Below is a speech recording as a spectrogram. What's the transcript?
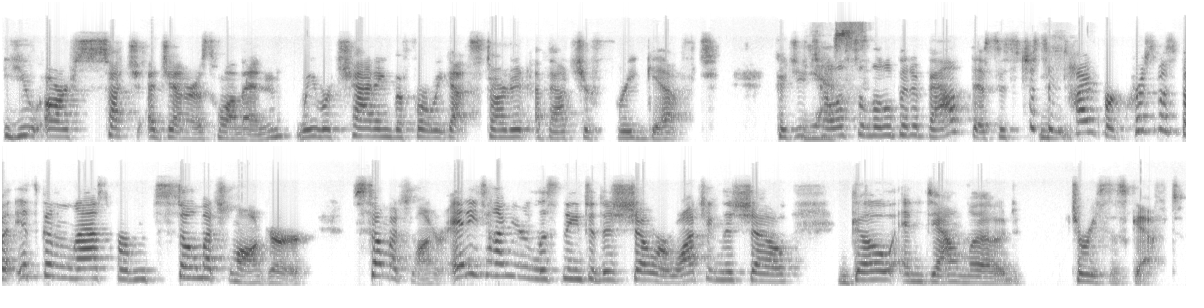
you are such a generous woman. We were chatting before we got started about your free gift. Could you yes. tell us a little bit about this? It's just in mm-hmm. time for Christmas, but it's going to last for so much longer. So much longer. Anytime you're listening to this show or watching this show, go and download Therese's gift.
